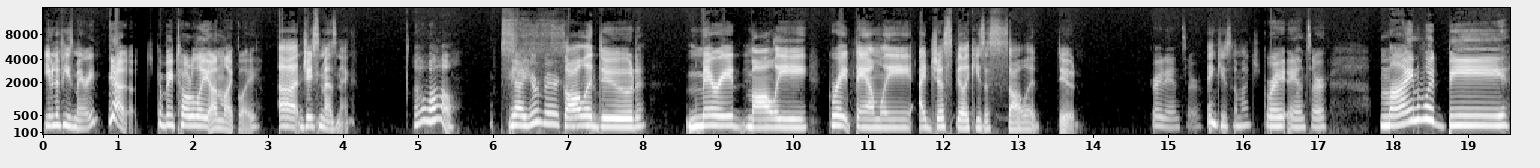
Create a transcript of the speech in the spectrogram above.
Even if he's married? Yeah. Could be totally unlikely. Uh, Jason Mesnick. Oh, wow. Yeah, you're very solid dude, married Molly, great family. I just feel like he's a solid dude. Great answer. Thank you so much. Great answer. Mine would be.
